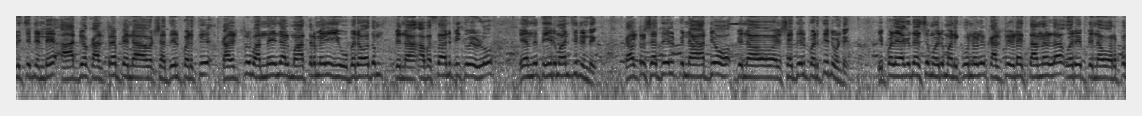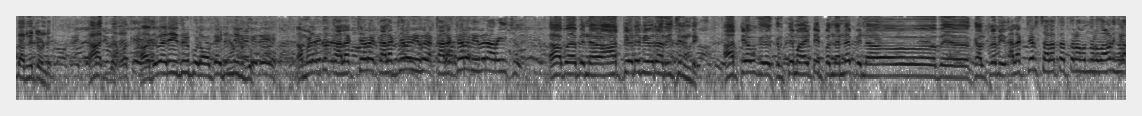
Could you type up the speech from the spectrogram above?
വിളിച്ചിട്ടുണ്ട്. ആർ ടി ഒ കളക്ടറെ പിന്നെ ശ്രദ്ധയിൽപ്പെടുത്തി. കളക്ടർ വന്നു കഴിഞ്ഞാൽ മാത്രമേ ഈ ഉപരോധം പിന്നെ അവസാനിപ്പിക്കുകയുള്ളൂ എന്ന് തീരുമാനിച്ചിട്ടുണ്ട്. കളക്ടർ ശ്രദ്ധയിൽ പിന്നെ ആർ ടി ഒ പിന്നെ ശ്രദ്ധയിൽപ്പെടുത്തിയിട്ടുണ്ട്. ഇപ്പോൾ ഏകദേശം ഒരു മണിക്കൂറിനുള്ളിൽ കളക്ടർ ഇവിടെ എത്താന്നുള്ള ഒരു പിന്നെ ഉറപ്പ് തന്നിട്ടുണ്ട്. അതുവരെ ഇത് ബ്ലോക്ക് ആയിട്ട് തന്നെ ഇരിക്കും. നമ്മൾ കളക്ടറെ കലക്ടറെ വിവരം കളക്ടറെ വിവരം അറിയിച്ചു. ആ, പിന്നെ ആർ ടി ഒയുടെ വിവരം അറിയിച്ചിട്ടുണ്ട്. ആർ ടി ഒ കൃത്യമായിട്ട് ഇപ്പം തന്നെ പിന്നെ കളക്ടർ കലക്ടർ സ്ഥലത്തെത്തണമെന്നുള്ളതാണ് നിങ്ങൾ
